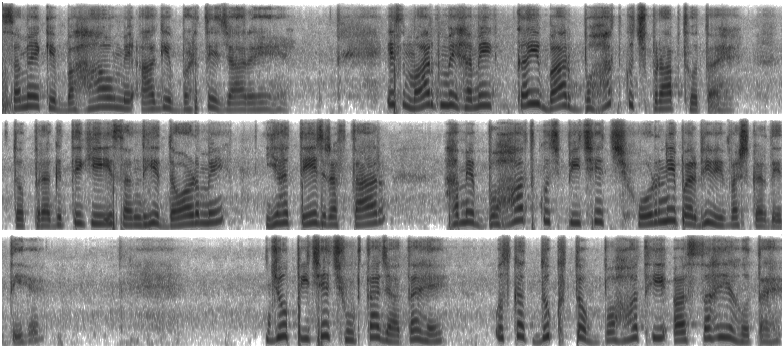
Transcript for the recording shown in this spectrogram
समय के बहाव में आगे बढ़ते जा रहे हैं। इस मार्ग में हमें कई बार बहुत कुछ प्राप्त होता है। तो प्रगति की इस अंधी दौड़ में यह तेज रफ्तार हमें बहुत कुछ पीछे छोड़ने पर भी विवश कर देती है। जो पीछे छूटता जाता है, उसका दुख तो बहुत ही असह्य होता है।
